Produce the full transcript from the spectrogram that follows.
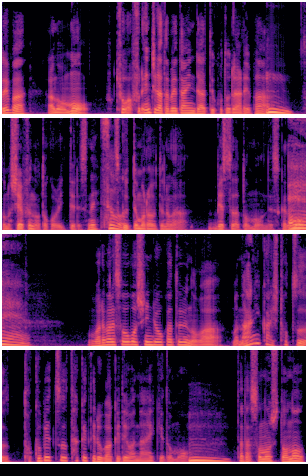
例えばあのもう今日はフレンチが食べたいんだということであれば、うん、そのシェフのところ行ってですね作ってもらうというのがベストだと思うんですけども、えー、我々総合診療科というのは、まあ、何か一つ特別長けてるわけではないけども、うん、ただその人の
